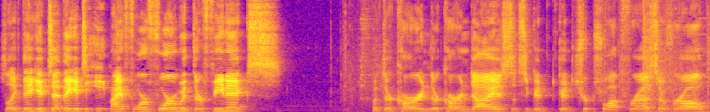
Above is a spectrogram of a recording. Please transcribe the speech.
So like they get to they get to eat my four four with their Phoenix, but their Karn their Karn dies. That's a good good swap for us overall.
